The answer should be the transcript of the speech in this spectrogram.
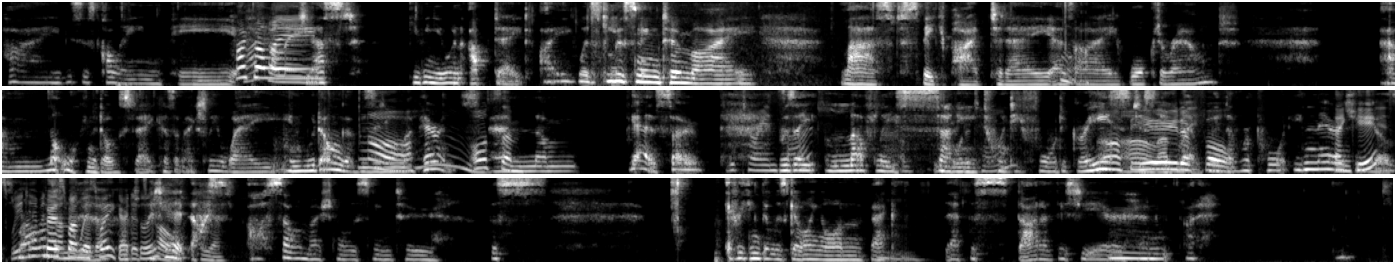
Hi, this is Colleen P. Hi, Colleen. Just giving you an update. I was listening to my last speak pipe today as I walked around. Um, not walking the dogs today because I'm actually away in Wodonga visiting my Oh, parents. awesome. And um, yeah, so Victorian it was a side. lovely sunny 24 degrees. Oh, beautiful. With the report in there. Thank you you. Yes, we haven't First one this week, actually. Yeah, I was oh, so emotional listening to this everything that was going on back hmm. at the start of this year, hmm. and I'd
